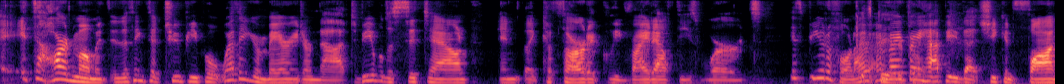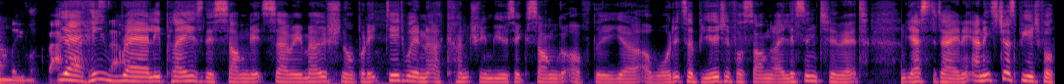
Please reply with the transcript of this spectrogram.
it's a hard moment. And I think that two people, whether you're married or not, to be able to sit down and like cathartically write out these words, it's beautiful. And I, It's I'm very, very happy that she can fondly look back. Yeah, he rarely plays this song. It's so emotional, but it did win a country music song of the year award. It's a beautiful song. I listened to it yesterday, and, it, and it's just beautiful.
